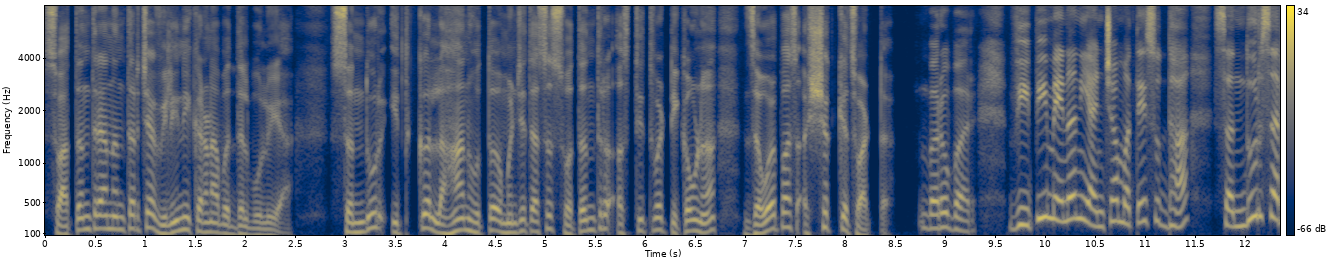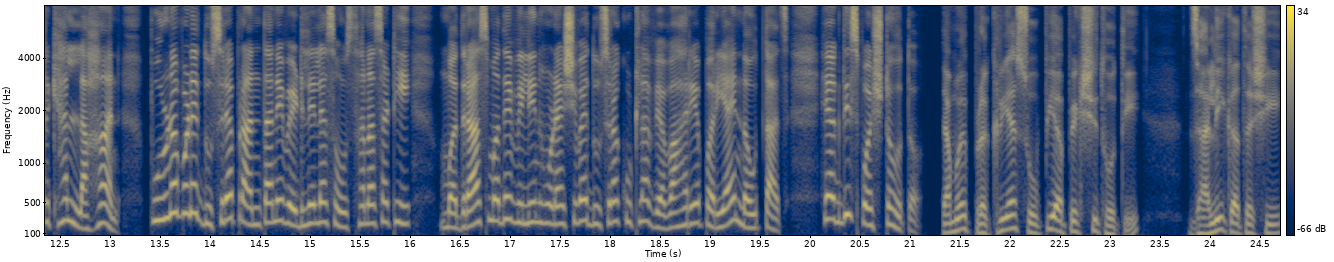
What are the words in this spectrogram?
स्वातंत्र्यानंतरच्या विलिनीकरणाबद्दल बोलूया. संदूर इतकं लहान होतं म्हणजे त्याचं स्वतंत्र अस्तित्व टिकवणं जवळपास अशक्यच वाटतं. बरोबर. व्ही पी मेनन यांच्या मते सुद्धा संदूरसारख्या लहान पूर्णपणे दुसऱ्या प्रांताने वेढलेल्या संस्थानासाठी मद्रासमध्ये विलीन होण्याशिवाय दुसरा कुठला व्यवहार्य पर्याय नव्हताच हे अगदी स्पष्ट होतं. त्यामुळे प्रक्रिया सोपी अपेक्षित होती. झाली का तशी?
